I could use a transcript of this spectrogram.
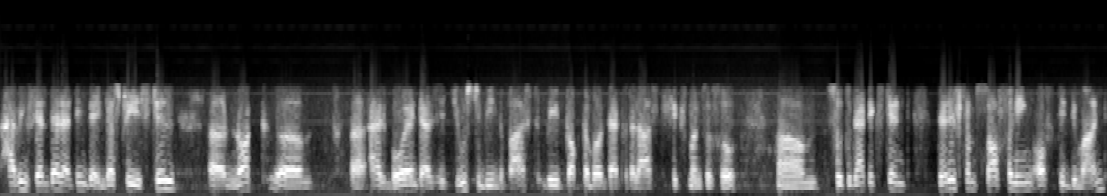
having said that, I think the industry is still uh, not um, uh, as buoyant as it used to be in the past. We've talked about that for the last six months or so. Um, so to that extent, there is some softening of the demand,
